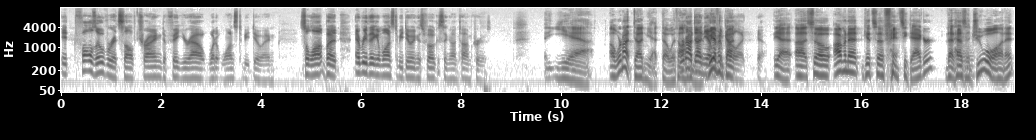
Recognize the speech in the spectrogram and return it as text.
It falls over itself trying to figure out what it wants to be doing. So long, but everything it wants to be doing is focusing on Tom Cruise. yeah. Oh, we're not done yet though with We're not done yet. We haven't got prologue. Yeah. yeah. Uh, so Ahmanet gets a fancy dagger that has a Mhm. jewel on it,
